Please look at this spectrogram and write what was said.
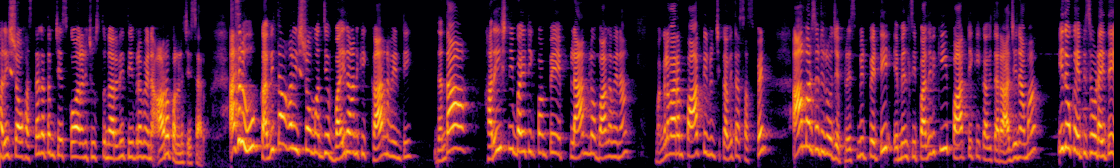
హరీష్ రావు హస్తగతం చేసుకోవాలని చూస్తున్నారని తీవ్రమైన ఆరోపణలు చేశారు. అసలు కవిత హరీష్ రావు మధ్య వైరానికి కారణం ఏంటి ఇదంతా హరీష్ని బయటికి పంపే ప్లాన్లో భాగమేనా? మంగళవారం పార్టీ నుంచి కవిత సస్పెండ్. ఆ మరుసటి రోజే ప్రెస్ మీట్ పెట్టి ఎమ్మెల్సీ పదవికి పార్టీకి కవిత రాజీనామా? ఇది ఒక ఎపిసోడ్ అయితే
